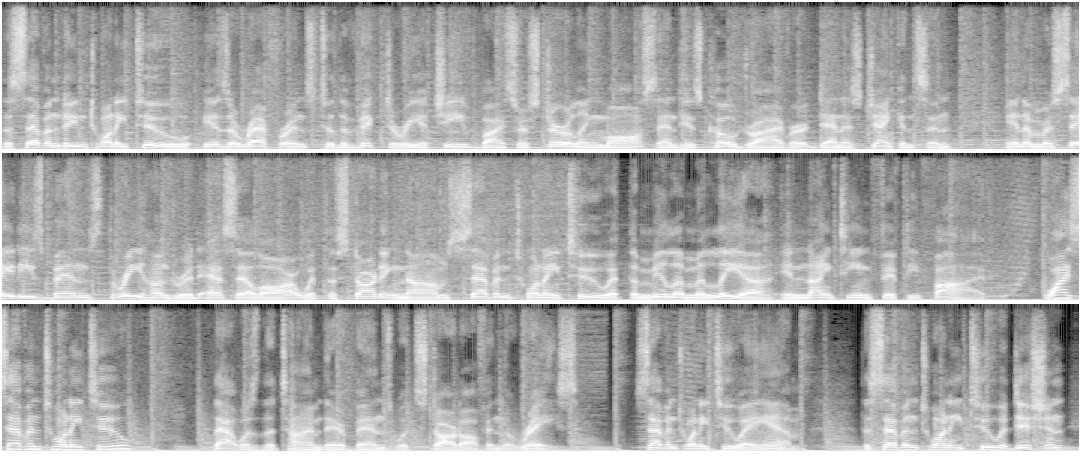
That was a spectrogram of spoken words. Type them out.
The 1722 is a reference to the victory achieved by Sir Stirling Moss and his co-driver, Denis Jenkinson, in a Mercedes-Benz 300 SLR with the starting nom 722 at the Mille Miglia in 1955. Why 722? That was the time their Benz would start off in the race. 722 a.m. The 722 edition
